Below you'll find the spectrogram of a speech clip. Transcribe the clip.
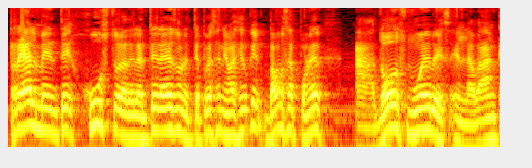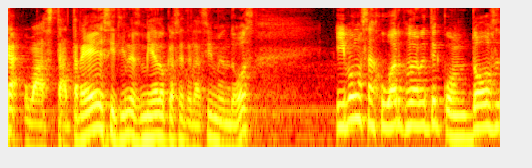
realmente justo la delantera es donde te puedes animar y decir, ok, vamos a poner a dos nueves en la banca o hasta tres si tienes miedo que se te lastimen dos. Y vamos a jugar solamente con dos,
